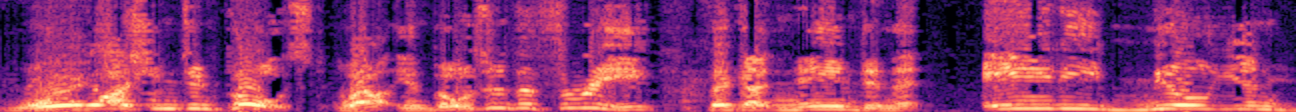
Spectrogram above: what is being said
Right. Or Washington Post. Well, and those are the three that got named in it $80 million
